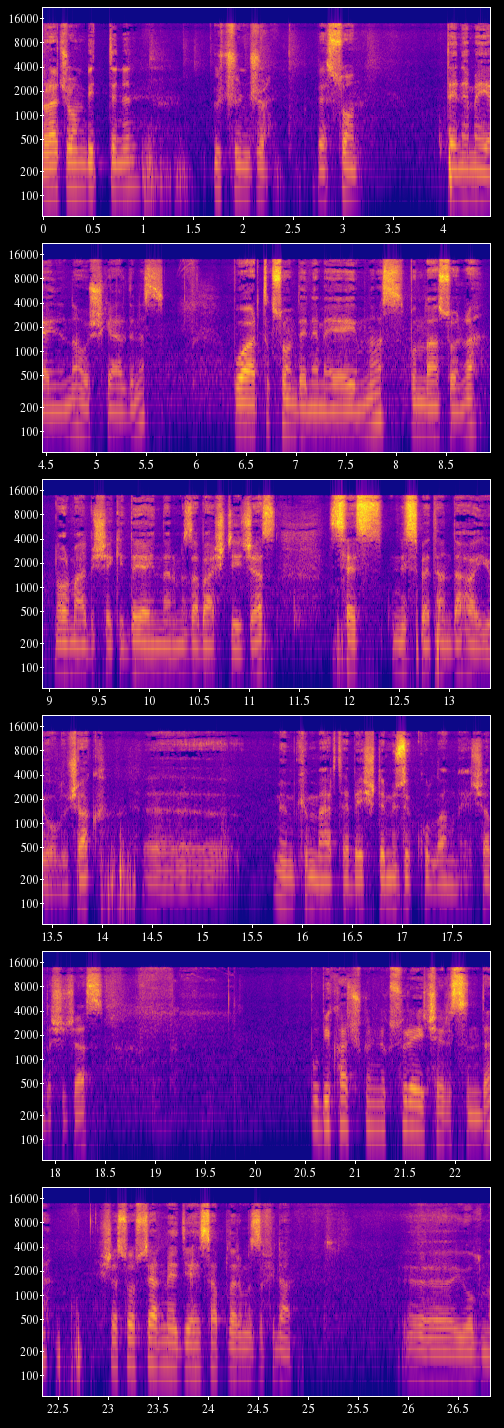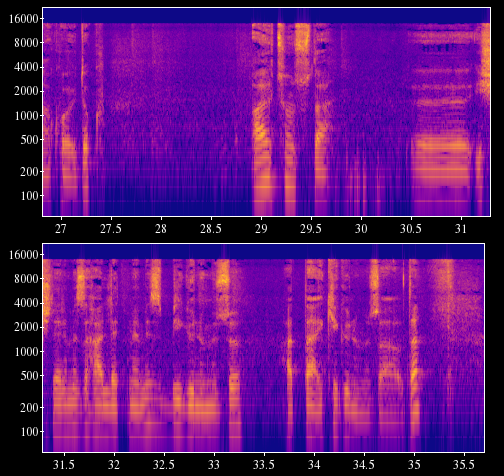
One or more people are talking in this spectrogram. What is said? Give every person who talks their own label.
Speaker 1: Racon Bitti'nin üçüncü ve son deneme yayınına hoş geldiniz. Bu artık son deneme yayınımız. Bundan sonra normal bir şekilde yayınlarımıza başlayacağız. Ses nispeten daha iyi olacak. Ee, mümkün mertebe işte müzik kullanmaya çalışacağız. Bu birkaç günlük süre içerisinde işte sosyal medya hesaplarımızı filan e, yoluna koyduk iTunes'da e, işlerimizi halletmemiz bir günümüzü hatta iki günümüzü aldı.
